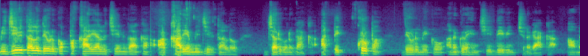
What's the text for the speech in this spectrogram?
మీ జీవితాల్లో దేవుడు గొప్ప కార్యాలు చేయనుగాక ఆ కార్యం మీ జీవితాల్లో జరుగునుగాక అట్టి కృప దేవుడు మీకు అనుగ్రహించి దీవించునుగాక ఆమె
